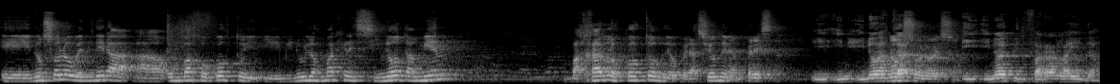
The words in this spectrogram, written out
Eh, no solo vender a, a un bajo costo y, y disminuir los márgenes, sino también bajar los costos de operación de la empresa. Y, y- y no, No gastar- solo eso. Y, y no despilfarrar la guita.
